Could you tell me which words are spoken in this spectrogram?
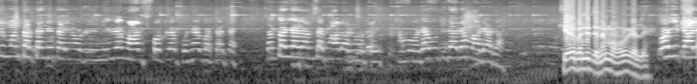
ನಿಮ್ಮಂತ ತಂದೆ ತಾಯಿ ನೋಡ್ರಿ ನೀವೇ ಮಾಡಿಸ್ಕೊಟ್ರೆ ಪುಣ್ಯ ಬರ್ತೈತೆ. ಸತ್ತೋಗ್ಯಾಳ ಅಂತ ಮಾಡ್ಯಾರ ನೋಡ್ರಿ. ನಮ್ಮ ಒಡೆ ಹುಟ್ಟಿದಾರೆ ಮಾಡ್ಯಾರ. ಕೇಳಿ ಬಂದಿದ್ದೆ ನಮ್ಮ ಹೋಗಿ ಅಲ್ಲಿ. ಹೋಗಿ ಆಟ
